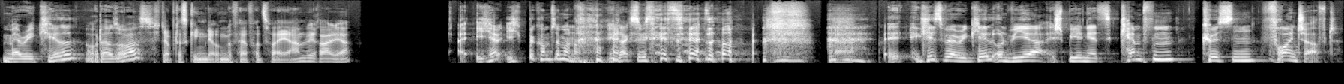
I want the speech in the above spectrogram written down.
Mary Kill oder sowas. Ich glaube, das ging da ungefähr vor zwei Jahren viral, ja. Ich, ich bekomme es immer noch. Ich sag's, wie es ist. Also, Äh, Kiss, Mary Kill und wir spielen jetzt Kämpfen, Küssen, Freundschaft.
